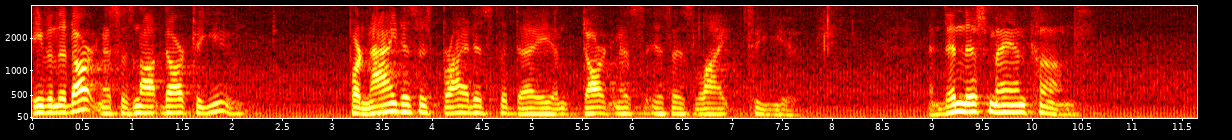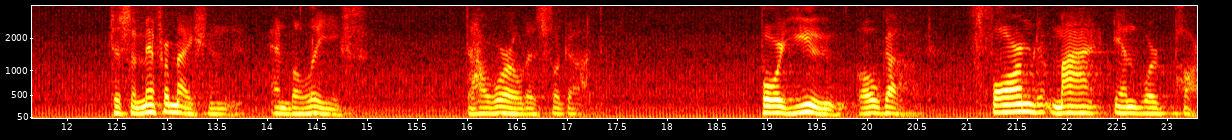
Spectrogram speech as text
Even the darkness is not dark to you. For night is as bright as the day, and darkness is as light to you. And then this man comes to some information and belief that our world is for God. For you, O oh God, formed my inward parts.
